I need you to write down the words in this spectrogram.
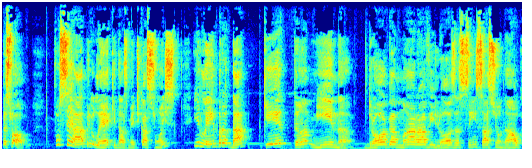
Pessoal, você abre o leque das medicações e lembra da ketamina. Droga maravilhosa, sensacional,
